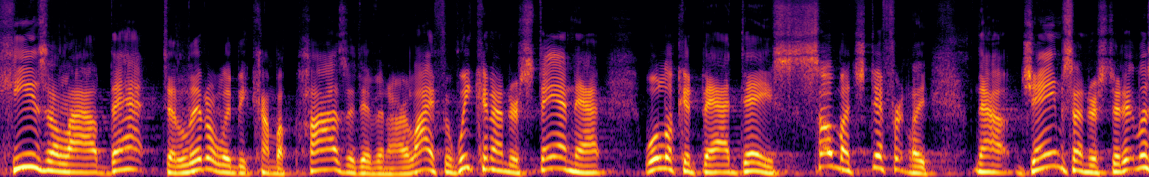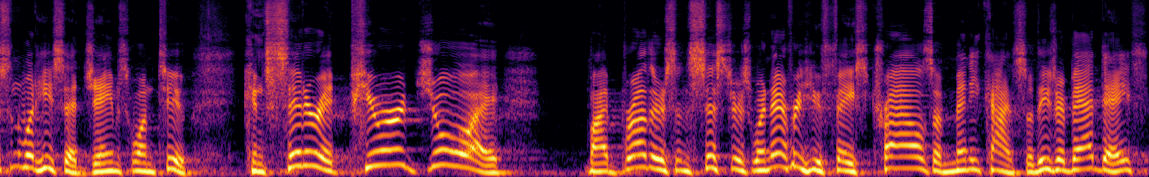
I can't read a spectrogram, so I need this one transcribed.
He's allowed that to literally become a positive in our life. If we can understand that, we'll look at bad days so much differently. Now, James understood it. Listen to what he said James 1 2. Consider it pure joy, my brothers and sisters, whenever you face trials of many kinds. So these are bad days.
